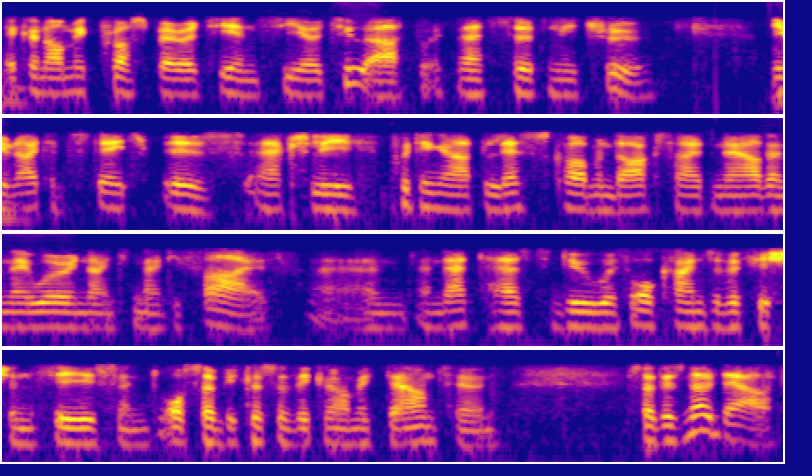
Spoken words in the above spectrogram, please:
economic prosperity and CO2 output. That's certainly true. The United States is actually putting out less carbon dioxide now than they were in 1995, and, and that has to do with all kinds of efficiencies and also because of the economic downturn. So there's no doubt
